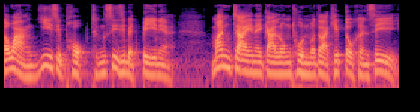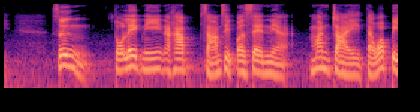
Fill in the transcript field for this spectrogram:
ระหว่าง 26 ถึง 41 ปีเนี่ย มั่นใจในการลงทุนบนตลาดคริปโตเคอเรนซีซึ่งตัวเลขนี้นะครับ 30%เนี่ย มั่นใจแต่ว่าปี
